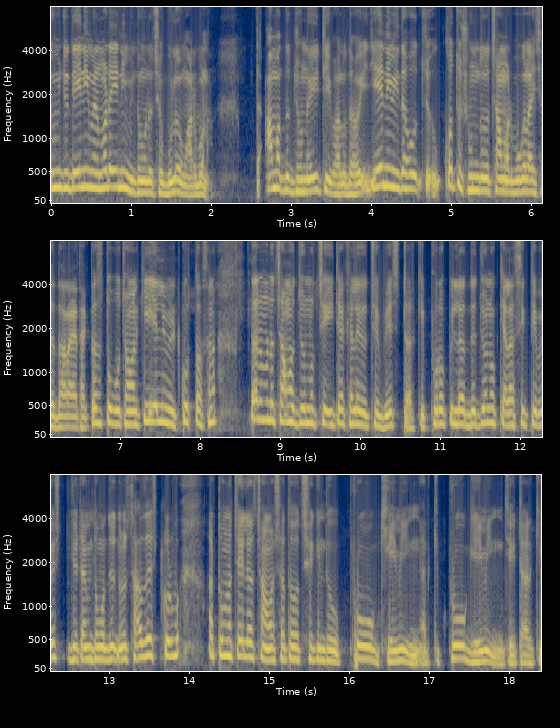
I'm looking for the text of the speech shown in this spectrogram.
তুমি যদি এনিমের মারো এনিমি তোমার হচ্ছে ভুলেও মারবো না। তা আমাদের জন্য এইটাই ভালো। দেখো, এই যে এনিমি দেখো কত সুন্দর হচ্ছে আমার বগলা এসে দাঁড়ায় থাকতেছে তবু হচ্ছে আমার কি এলিমিনেট করতেছে না। তার মানে হচ্ছে আমার জন্য হচ্ছে এইটা খেলে হচ্ছে বেস্ট আর কি। প্রো প্লেয়ারদের জন্য শিখতে বেস্ট যেটা আমি তোমাদের জন্য সাজেস্ট করব। আর তোমরা চাইলে হচ্ছে আমার সাথে হচ্ছে কিন্তু প্রো গেমিং আর কি প্রো গেমিং যেটা আর কি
